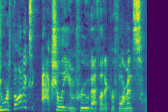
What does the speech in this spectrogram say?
Do orthotics actually improve athletic performance?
